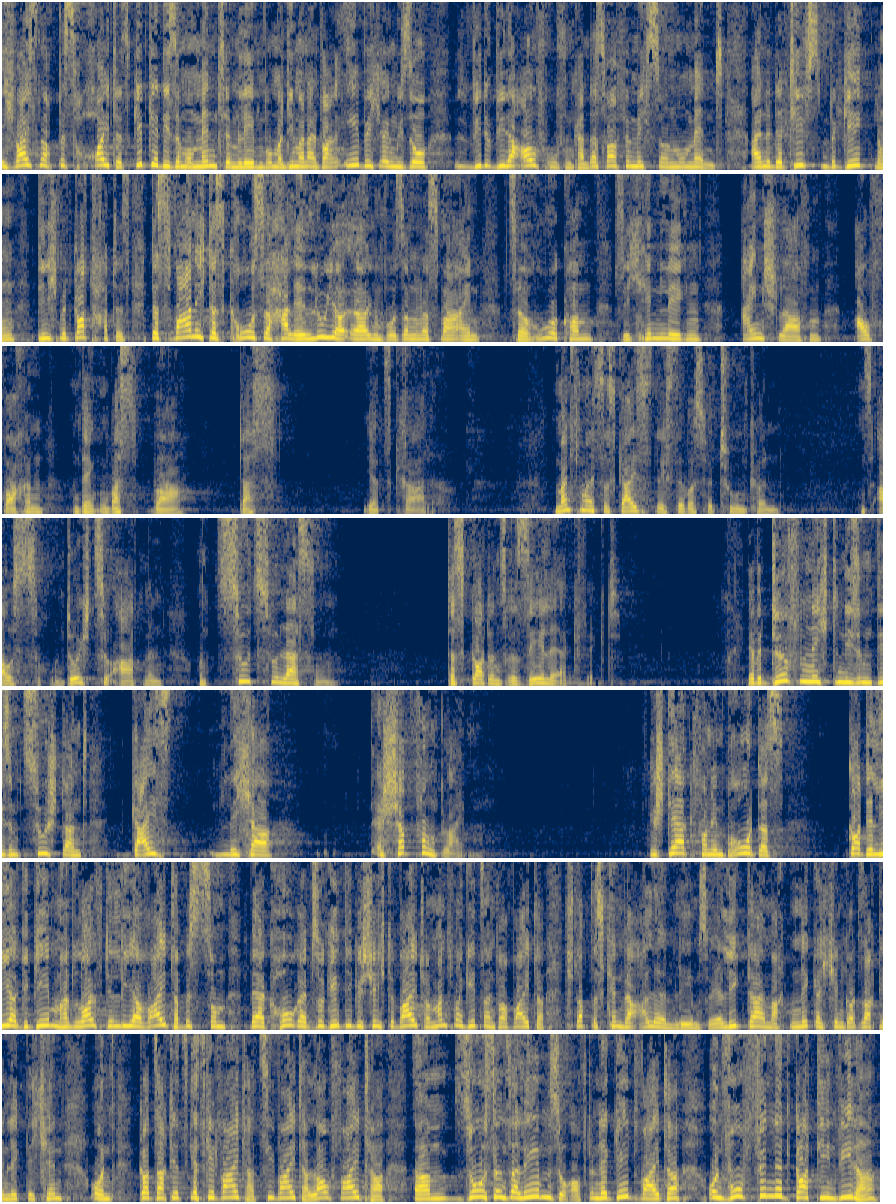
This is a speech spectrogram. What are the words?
Ich weiß noch bis heute, es gibt ja diese Momente im Leben, wo man, die man einfach ewig irgendwie so wieder, aufrufen kann. Das war für mich so ein Moment. Eine der tiefsten Begegnungen, die ich mit Gott hatte. Das war nicht das große Halleluja irgendwo, sondern das war ein zur Ruhe kommen, sich hinlegen, einschlafen, aufwachen und denken, was war das jetzt gerade. Manchmal ist das Geistlichste, was wir tun können, uns auszuruhen, durchzuatmen und zuzulassen, dass Gott unsere Seele erquickt. Ja, wir dürfen nicht in diesem, diesem Zustand geistlicher Erschöpfung bleiben. Gestärkt von dem Brot, das Gott Elia gegeben hat, läuft Elia weiter bis zum Berg Horeb. So geht die Geschichte weiter. Und manchmal geht es einfach weiter. Ich glaube, das kennen wir alle im Leben so. Er liegt da, er macht ein Nickerchen, Gott sagt ihm, leg dich hin. Und Gott sagt, jetzt, jetzt geht weiter, zieh weiter, lauf weiter. Ähm, so ist unser Leben so oft. Und er geht weiter. Und wo findet Gott ihn wieder?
